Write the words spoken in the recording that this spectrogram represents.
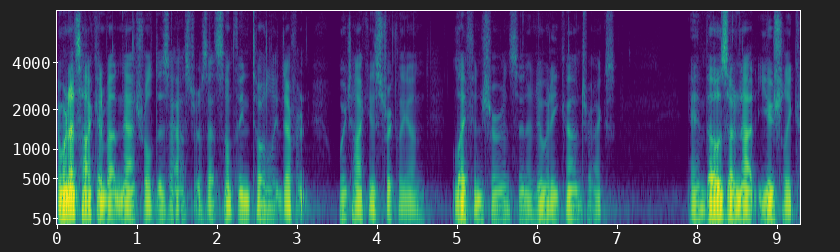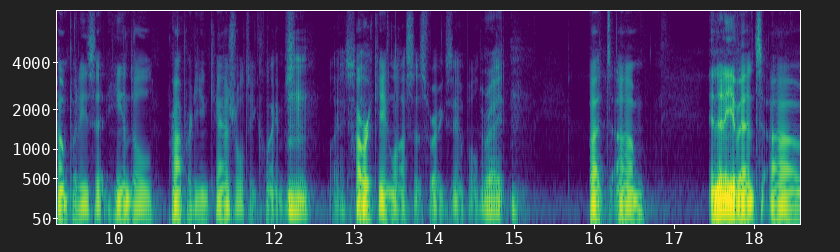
and we're not talking about natural disasters, that's something totally different. We're talking strictly on life insurance and annuity contracts. And those are not usually companies that handle property and casualty claims, Mm-hmm. Like hurricane losses, for example. Right. But um, in any event, uh,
